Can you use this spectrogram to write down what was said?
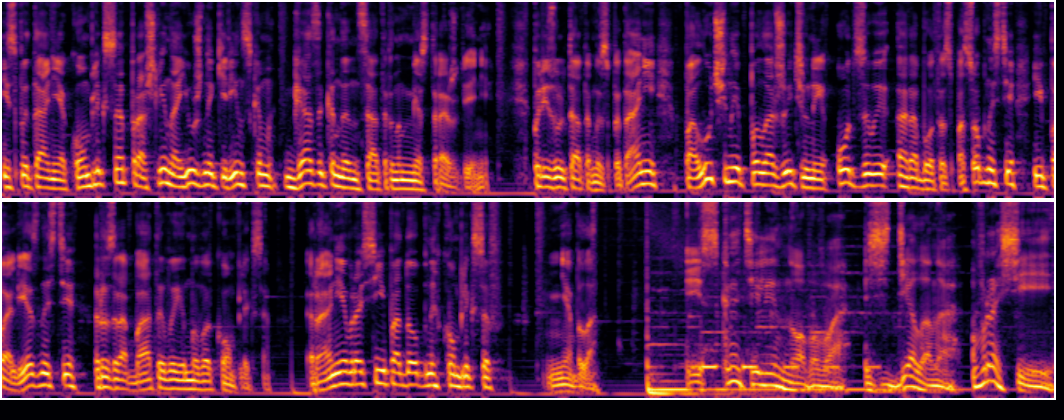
Испытания комплекса прошли на Южно-Киринском газоконденсаторном месторождении. По результатам испытаний получены положительные отзывы о работоспособности и полезности разрабатываемого комплекса. Ранее в России подобных комплексов не было. Искатели нового. Сделано в России.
